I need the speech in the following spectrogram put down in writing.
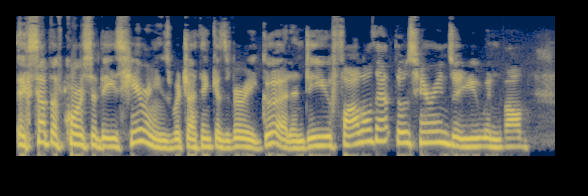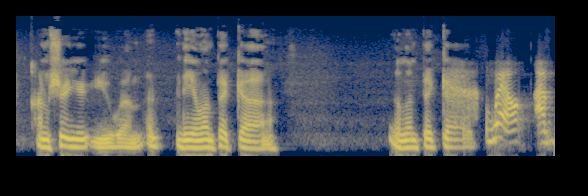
except, of course, of these hearings, which I think is very good. And do you follow that those hearings? Are you involved? I'm sure you you um, the Olympic uh, Olympic. Uh, well, I've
